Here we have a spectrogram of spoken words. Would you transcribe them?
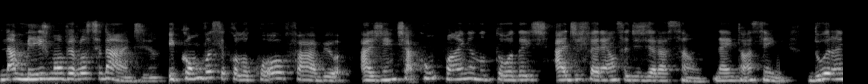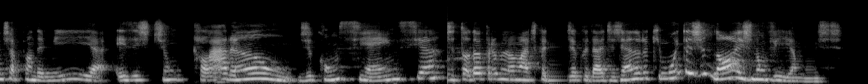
na mesma velocidade. E como você colocou, Fábio, a gente acompanha no Todas a diferença de geração. Né? Então, assim, durante a pandemia, existia um clarão de consciência de toda a problemática de equidade de gênero que muitas de nós nós não víamos.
